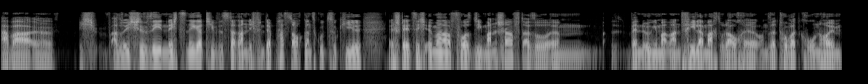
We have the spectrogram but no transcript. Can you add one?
aber äh, ich, also ich sehe nichts Negatives daran. Ich finde, der passt auch ganz gut zu Kiel. Er stellt sich immer vor die Mannschaft. Also ähm, wenn irgendjemand mal einen Fehler macht oder auch äh, unser Torwart Kronholm,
